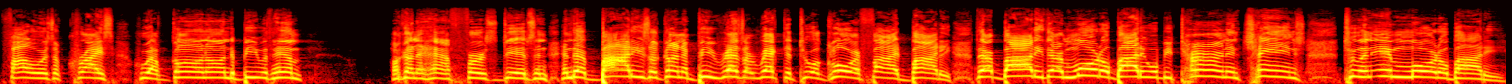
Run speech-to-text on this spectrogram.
followers of Christ who have gone on to be with Him are going to have first dibs, and, and their bodies are going to be resurrected to a glorified body. Their body, their mortal body, will be turned and changed to an immortal body.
